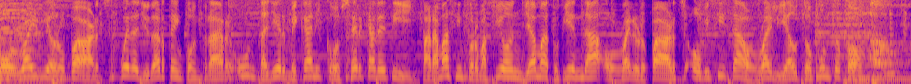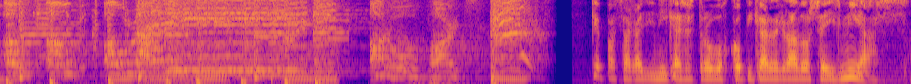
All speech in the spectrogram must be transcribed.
O'Reilly Auto Parts puede ayudarte a encontrar un taller mecánico cerca de ti. Para más información, llama a tu tienda O'Reilly Auto Parts o visita oreillyauto.com. oh, oh, Parts. ¿Qué pasa, gallinicas estroboscópicas de grado 6 mías?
